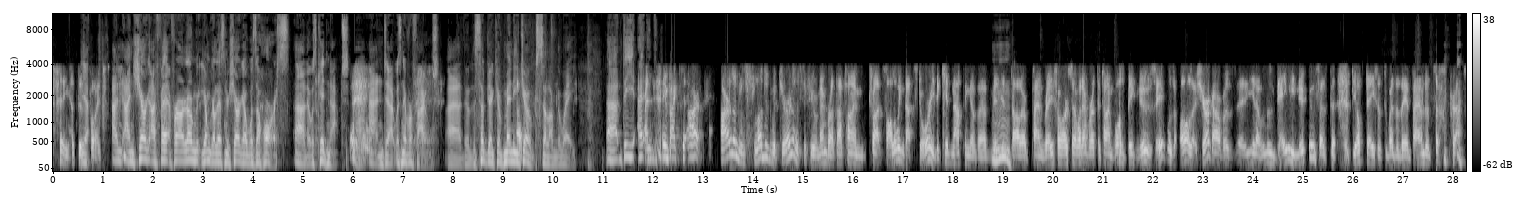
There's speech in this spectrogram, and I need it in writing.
thing at this yeah. point. And and Shergar, for our long, younger listener, Shergar was a horse uh, that was kidnapped and and uh, was never found. Uh, they're the subject of many oh. jokes along the way. Uh, the uh, and in fact, our Ireland was flooded with journalists, if you remember, at that time, following that story. The kidnapping of a million mm. dollar pound racehorse or whatever at the time was big news. It was all, a Shergar was, uh, you know, it was daily news as to the update as to whether they had found it. So perhaps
